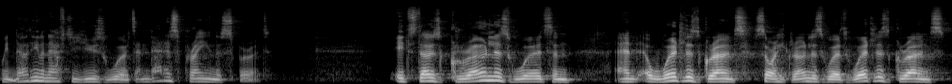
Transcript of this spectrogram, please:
We don't even have to use words, and that is praying in the Spirit. It's those groanless words and, and uh, wordless groans, sorry, groanless words, wordless groans.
